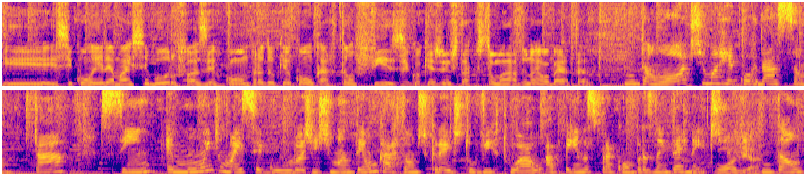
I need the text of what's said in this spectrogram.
e, e se com ele é mais seguro fazer compra do que com o cartão físico que a gente está acostumado, né, Roberta? Então, ótima recordação, tá? Sim, é muito mais seguro a gente manter um cartão de crédito virtual apenas para compras na internet. Olha. Então,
